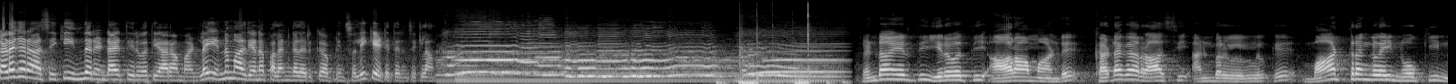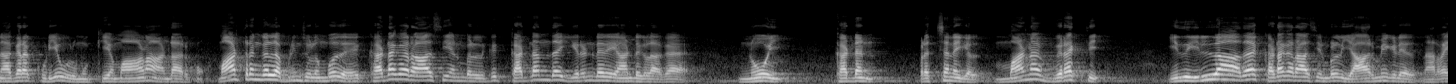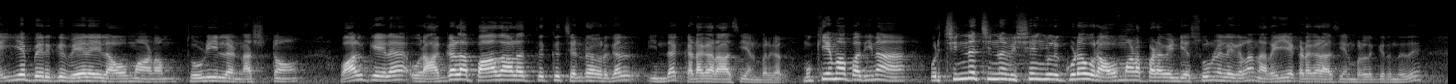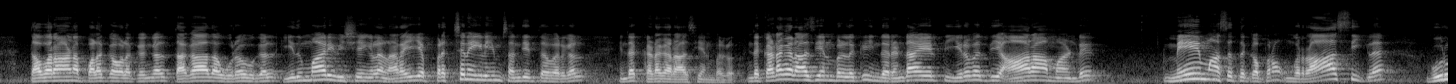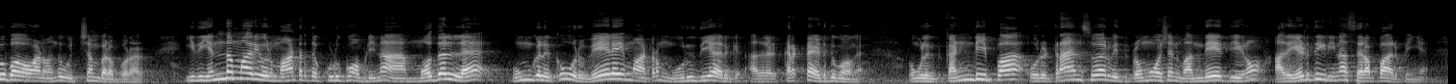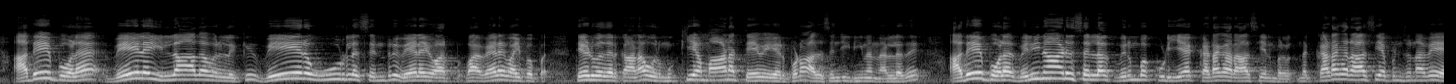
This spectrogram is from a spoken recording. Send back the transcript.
கடகராசிக்கு இந்த ரெண்டாயிரத்தி இருபத்தி ஆறாம் ஆண்டுல என்ன மாதிரியான பலன்கள் இருக்கு அப்படின்னு சொல்லி கேட்டு தெரிஞ்சுக்கலாம். ரெண்டாயிரத்தி இருபத்தி ஆறாம் ஆண்டு கடக ராசி அன்பர்களுக்கு மாற்றங்களை நோக்கி நகரக்கூடிய ஒரு முக்கியமான ஆண்டாக இருக்கும். மாற்றங்கள் அப்படின்னு சொல்லும்போது கடக ராசி அன்பர்களுக்கு கடந்த இரண்டரை ஆண்டுகளாக நோய் கடன் பிரச்சனைகள் மன விரக்தி இது இல்லாத கடகராசி என்பது யாருமே கிடையாது. நிறைய பேருக்கு வேலையில் அவமானம் தொழிலில் நஷ்டம் வாழ்க்கையில் ஒரு அகல பாதாளத்துக்கு சென்றவர்கள் இந்த கடகராசி என்பர்கள். முக்கியமாக பார்த்தீங்கன்னா ஒரு சின்ன சின்ன விஷயங்களுக்கு கூட ஒரு அவமானப்பட வேண்டிய சூழ்நிலைகள்லாம் நிறைய கடகராசி என்பர்களுக்கு இருந்தது. தவறான பழக்க வழக்கங்கள் தகாத உறவுகள் இது மாதிரி விஷயங்களை நிறைய பிரச்சனைகளையும் சந்தித்தவர்கள் இந்த கடகராசி என்பர்கள். இந்த கடகராசி என்பர்களுக்கு இந்த ரெண்டாயிரத்தி இருபத்தி ஆறாம் ஆண்டு மே மாதத்துக்கு அப்புறம் உங்கள் ராசிக்கில் குரு பகவான் வந்து உச்சம் பெற போகிறார் இது எந்த மாதிரி ஒரு மாற்றத்தை கொடுக்கும் அப்படின்னா முதல்ல உங்களுக்கு ஒரு வேலை மாற்றம் உறுதியாக இருக்குது அதில் கரெக்டாக எடுத்துக்கோங்க. உங்களுக்கு கண்டிப்பாக ஒரு ட்ரான்ஸ்ஃபர் வித் ப்ரொமோஷன் வந்தே தீரும். அதை எடுத்துக்கிட்டிங்கன்னா சிறப்பாக இருப்பீங்க. அதே போல் வேலை இல்லாதவர்களுக்கு வேறு ஊரில் சென்று வேலை வாய்ப்பு வேலை வாய்ப்பை தேடுவதற்கான ஒரு முக்கியமான தேவை ஏற்படும். அதை செஞ்சுக்கிட்டிங்கன்னா நல்லது. அதே போல் வெளிநாடு செல்ல விரும்பக்கூடிய கடக ராசி என்பவர்கள் இந்த கடக ராசி அப்படின்னு சொன்னாவே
